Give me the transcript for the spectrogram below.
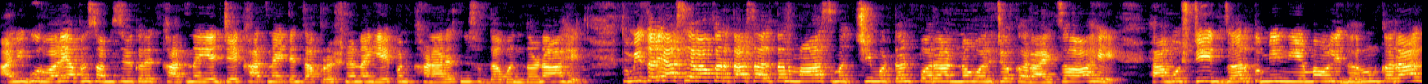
आणि गुरुवारी आपण स्वामी सेवेकरीत खात नाहीये जे खात नाही त्यांचा प्रश्न नाहीये पण खाणाऱ्यासनी सुद्धा बंधनं आहेत. तुम्ही जर या सेवा करत असाल तर मांस मच्छी मटण पर अन्न वर्ज्य करायचं आहे. ह्या गोष्टी जर तुम्ही नियमावली धरून कराल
